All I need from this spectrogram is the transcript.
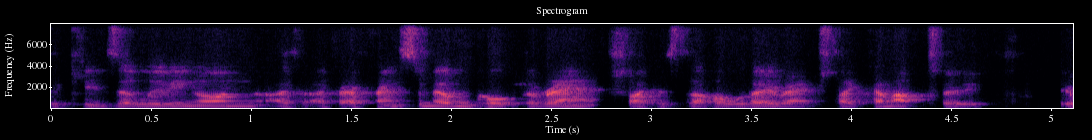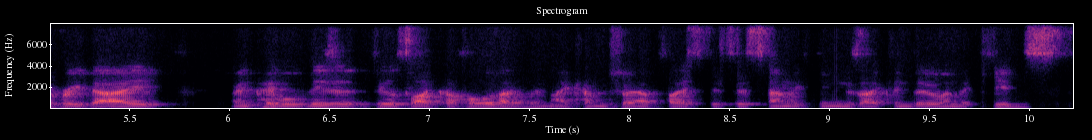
the kids are living on, our friends in Melbourne call it the ranch, like it's the holiday ranch they come up to every day. When people visit, it feels like a holiday when they come to our place because there's so many things they can do. And the kids,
